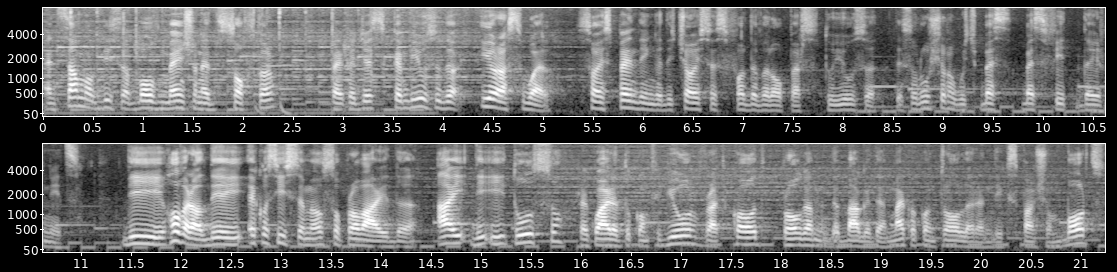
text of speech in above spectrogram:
And some of these above mentioned software packages can be used here as well, so expanding the choices for developers to use the solution which best, best fit their needs. The overall, the ecosystem also provides uh, IDE tools required to configure, write code, program debug the microcontroller and the expansion boards,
